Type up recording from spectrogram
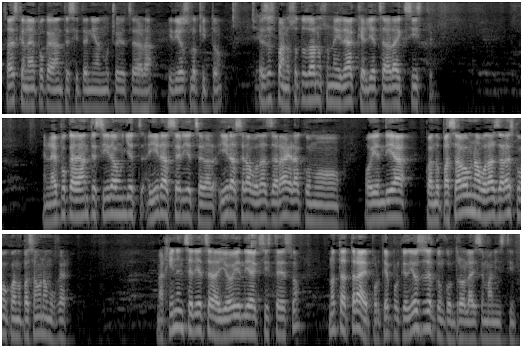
Sabes que en la época de antes sí tenían mucho Yetzirah y Dios lo quitó. Eso es para nosotros darnos una idea que el Yetzirah existe. En la época de antes ir a, un yetz- ir a hacer Yetzirah, ir a hacer Abodat Zarah era como hoy en día, cuando pasaba una Abodat Zarah es como cuando pasaba una mujer. Imagínense el Yetzirah y hoy en día existe eso. No te atrae, ¿por qué? Porque Dios es el que controla ese mal instinto.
